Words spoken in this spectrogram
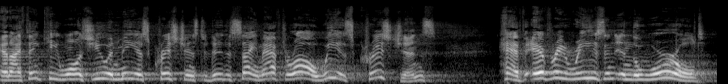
And I think He wants you and me as Christians to do the same. After all, we as Christians have every reason in the world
